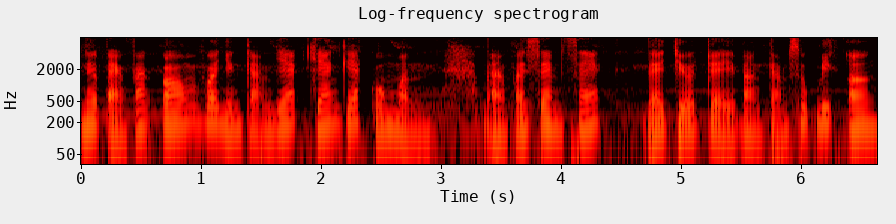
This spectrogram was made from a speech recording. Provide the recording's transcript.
Nếu bạn phát ốm với những cảm giác chán ghét của mình, bạn phải xem xét để chữa trị bằng cảm xúc biết ơn.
